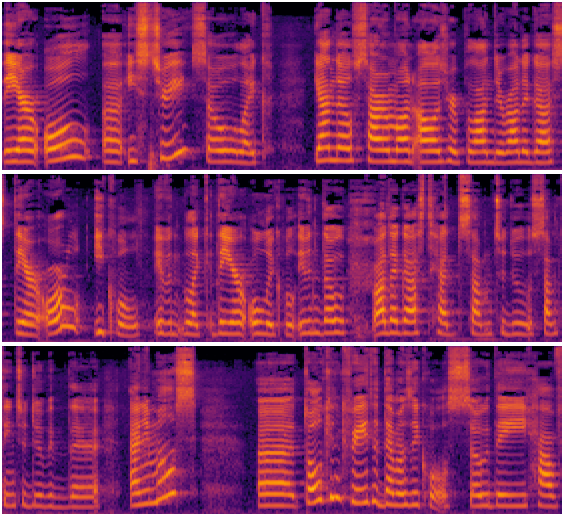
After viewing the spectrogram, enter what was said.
They are all uh, Istari, so like Gandalf, Saruman, Aladrin, Palantir, Radagast, they are all equal. Even like they are all equal. Even though Radagast had some to do something to do with the animals, uh, Tolkien created them as equals, so they have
